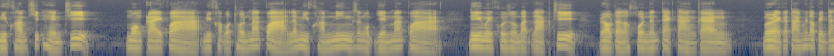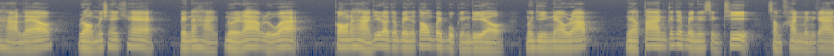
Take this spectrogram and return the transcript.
มีความคิดเห็นที่ มองไกลกว่า มีความอดทนมากกว่า และมีความนิ่งสงบเย็นมากกว่า นี่เป็นคุณสมบัติหลักที่เราแต่ละคนนั้นแตกต่างกัน เมื่อไหร่ก็ตามที่เราเป็นทหารแล้ว เราไม่ใช่แค่เป็นทหารหน่วยราบหรือว่ากองทหารที่เราจำเป็นจะต้องไปบุกอย่างเดียวบางทีแนวรับ แนวต้านก็จะเป็นในสิ่งที่สำคัญเหมือนกัน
